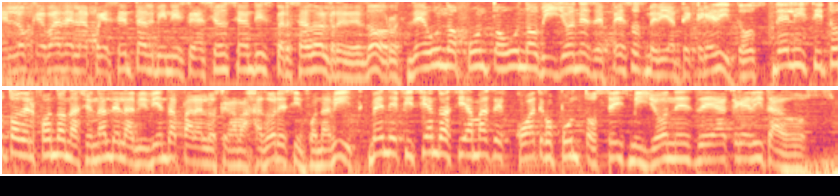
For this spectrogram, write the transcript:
En lo que va de la presente administración se han dispersado alrededor de 1.1 billones de pesos mediante créditos del Instituto del Fondo Nacional de la Vivienda para los Trabajadores Infonavit, beneficiando así a más de 4.6 millones de acreditados.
